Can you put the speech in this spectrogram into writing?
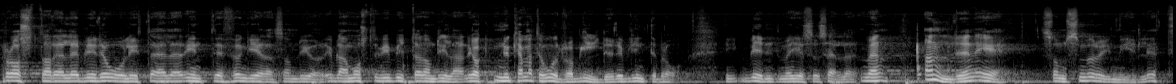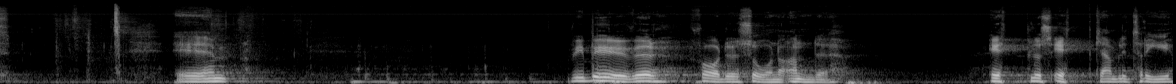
rostar eller blir dåligt eller inte fungerar som det gör. Ibland måste vi byta de delarna. nu kan man inte hårdra bilder, det blir inte bra. Det blir inte med Jesus heller. Men anden är som smörjmedlet. Eh, vi behöver Fader, Son och Ande. Ett plus ett kan bli tre.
